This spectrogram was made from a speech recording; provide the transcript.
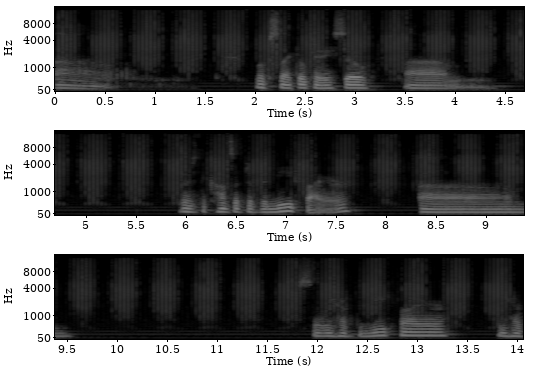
uh, looks like. Okay, so um, there's the concept of the need fire. Um, so we have the need fire, we have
